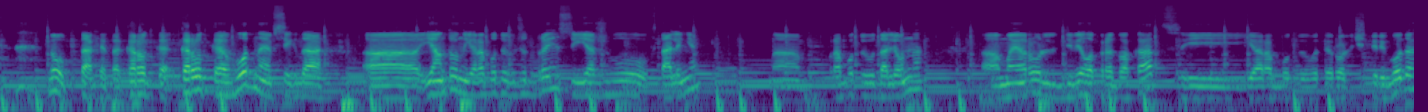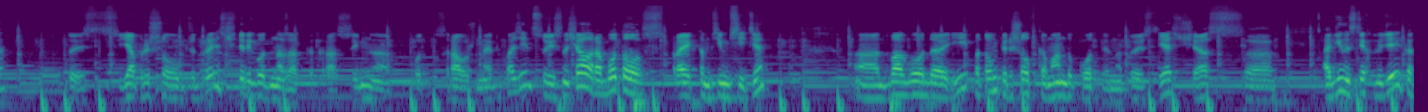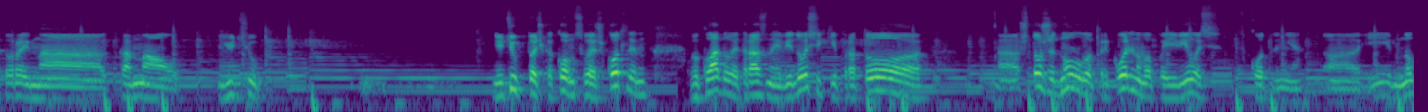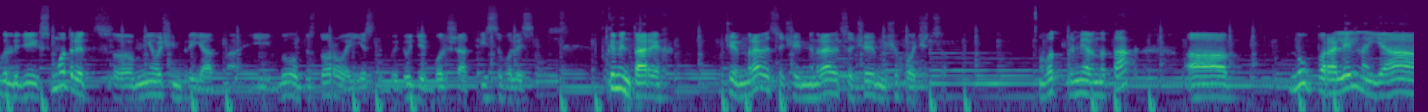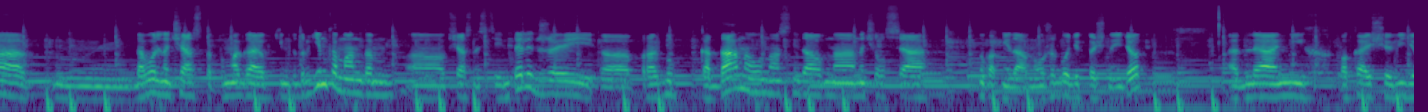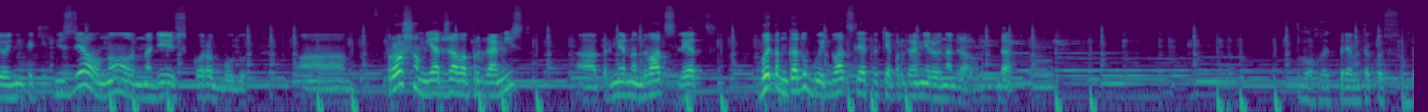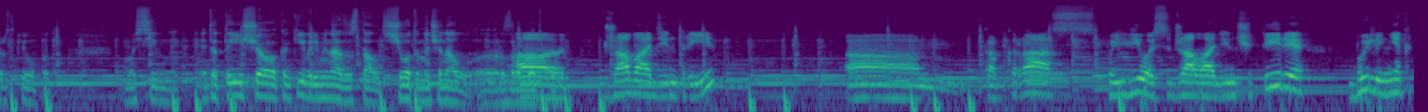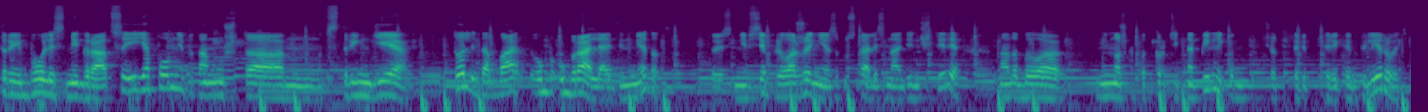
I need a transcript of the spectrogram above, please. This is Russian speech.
Ну, так, это короткая, короткая вводная всегда. Э, я Антон, я работаю в JetBrains, и я живу в Таллине. Э, работаю удаленно. Моя роль developer advocate, и я работаю в этой роли 4 года. То есть я пришел в JetBrains 4 года назад как раз, именно вот сразу же на эту позицию. И сначала работал с проектом Team City, а, два года, и потом перешел в команду Котлина. То есть я сейчас э, один из тех людей, который на канал YouTube youtube.com slash kotlin выкладывает разные видосики про то, а, что же нового, прикольного появилось в Котлине. А, и много людей их смотрит, мне очень приятно. И было бы здорово, если бы люди больше отписывались в комментариях, что им нравится, что им не нравится, что им еще хочется. Вот примерно так. А, ну, параллельно я довольно часто помогаю каким-то другим командам, а, в частности IntelliJ, а, продукт Cardano у нас недавно начался, ну как недавно, уже годик точно идет. Для них пока еще видео никаких не сделал, но надеюсь скоро будут. В прошлом я Java программист, примерно 20 лет. В этом году будет 20 лет, как я программирую на Java, да неплохо. Это прям такой суперский опыт. Массивный. Это ты еще какие времена застал? С чего ты начинал э, разработку? Uh, Java 1.3. Uh, как раз появилась Java 1.4. Были некоторые боли с миграцией, я помню, потому что в стринге то ли добав... убрали один метод, то есть не все приложения запускались на 1.4, надо было немножко подкрутить напильником, что-то перекомпилировать.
